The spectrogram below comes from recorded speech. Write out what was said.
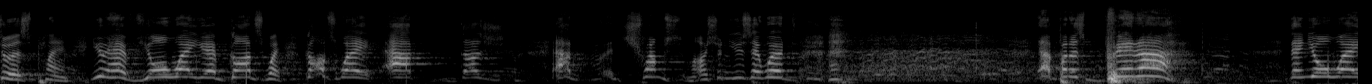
to His plan. You have your way, you have God's way. God's way out does out trumps. I shouldn't use that word. yeah, but it's better than your way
